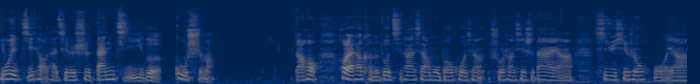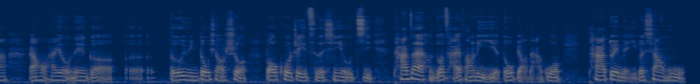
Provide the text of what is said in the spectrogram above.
因为极挑它其实是单集一个故事嘛，然后后来他可能做其他项目，包括像说唱新时代呀、戏剧新生活呀，然后还有那个呃德云逗笑社，包括这一次的《新游记》，他在很多采访里也都表达过，他对每一个项目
